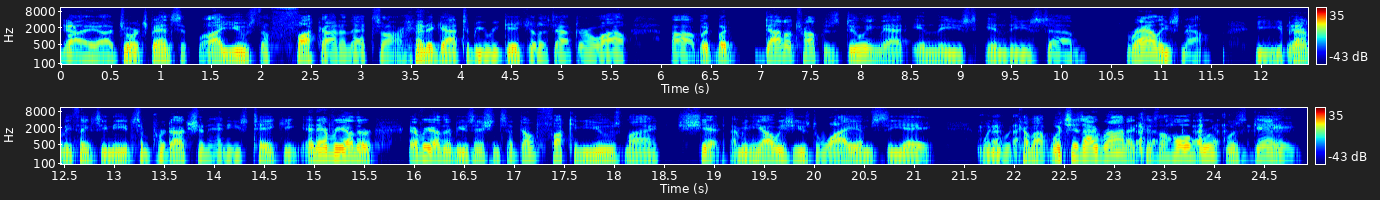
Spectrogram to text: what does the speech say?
by uh, George Benson. Well, I used the fuck out of that song and it got to be ridiculous after a while. Uh, but, but Donald Trump is doing that in these, in these, um, rallies now. He apparently thinks he needs some production and he's taking, and every other, every other musician said, don't fucking use my shit. I mean, he always used YMCA when he would come out, which is ironic because the whole group was gay.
